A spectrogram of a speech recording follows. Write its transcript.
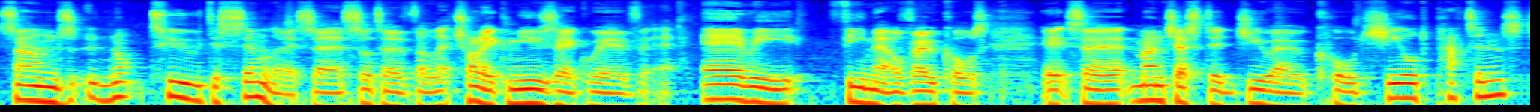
sounds not too dissimilar. It's a sort of electronic music with airy female vocals. It's a Manchester duo called Shield Patterns.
